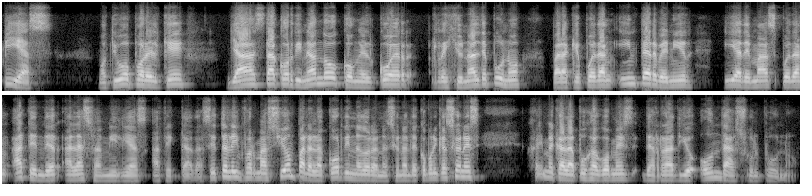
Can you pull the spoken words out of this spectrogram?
Pías, motivo por el que ya está coordinando con el COER regional de Puno para que puedan intervenir y además puedan atender a las familias afectadas. Esta es la información para la Coordinadora Nacional de Comunicaciones, Jaime Calapuja Gómez de Radio Onda Azul Puno.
